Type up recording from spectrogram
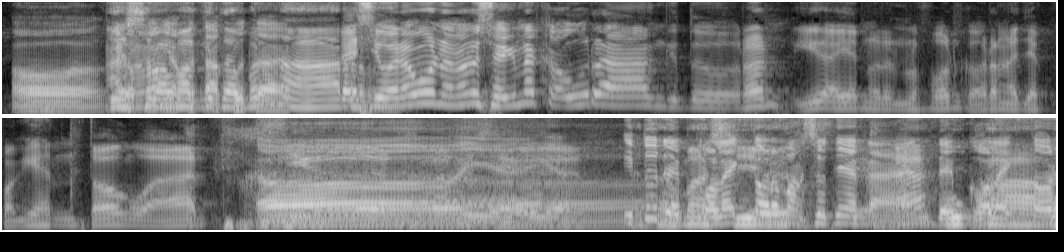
Oh, Ya selama kita benar. Eh si Wana mau nana sayangnya ke orang gitu. Ron, iya aya nu nelfon ke orang ngajak panggilan entong wan. Oh iya iya. Itu debt Masih collector ya. maksudnya kan? Debt Bukan. collector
